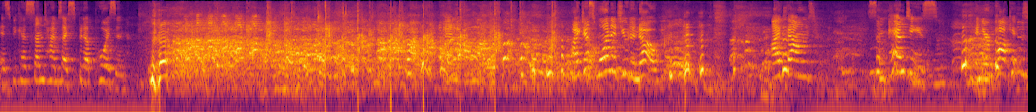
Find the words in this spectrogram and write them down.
is because sometimes I spit up poison. and, um, I just wanted you to know. I found some panties in your pocket.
